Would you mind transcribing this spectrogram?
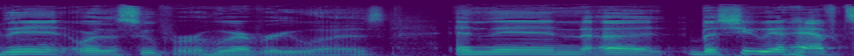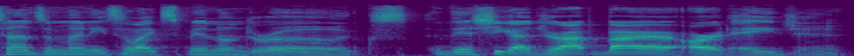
Then or the super or whoever he was. And then uh but she would have tons of money to like spend on drugs. Then she got dropped by her art agent.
